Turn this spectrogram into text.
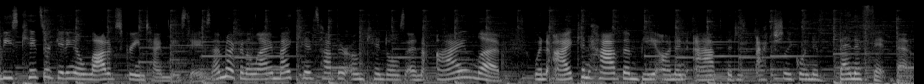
Ladies, kids are getting a lot of screen time these days. I'm not gonna lie, my kids have their own Kindles, and I love when I can have them be on an app that is actually going to benefit them.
